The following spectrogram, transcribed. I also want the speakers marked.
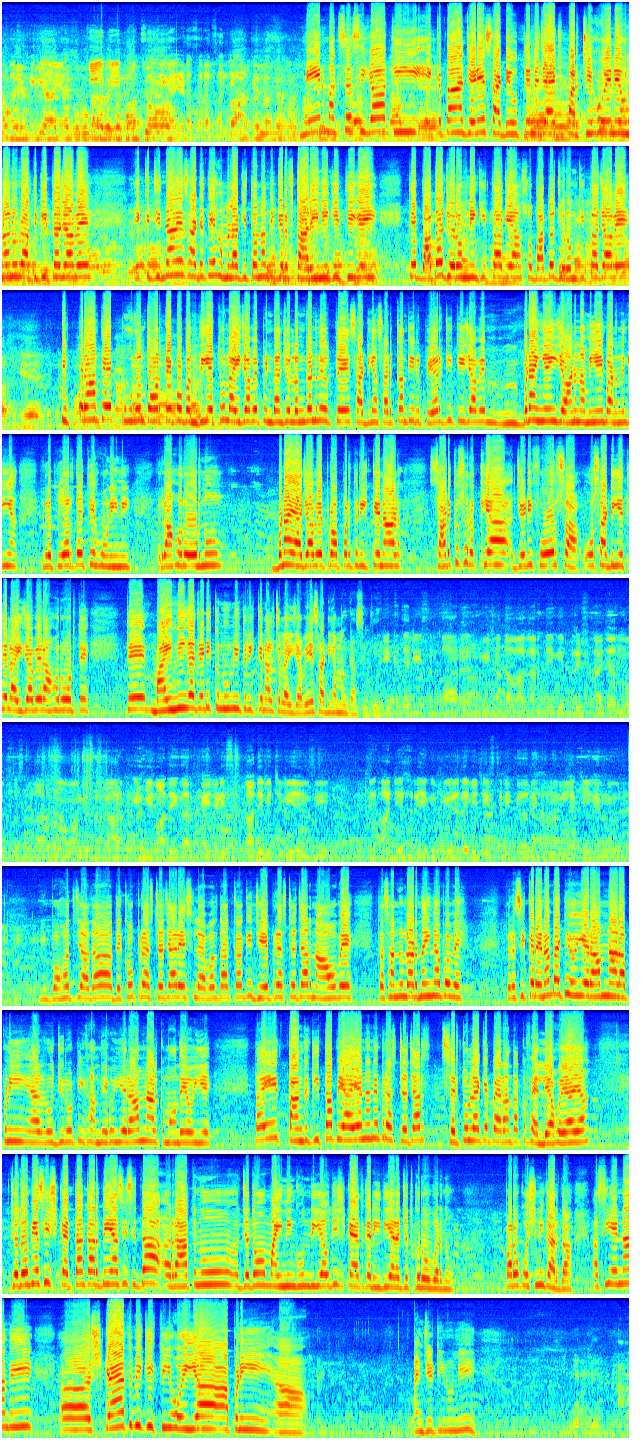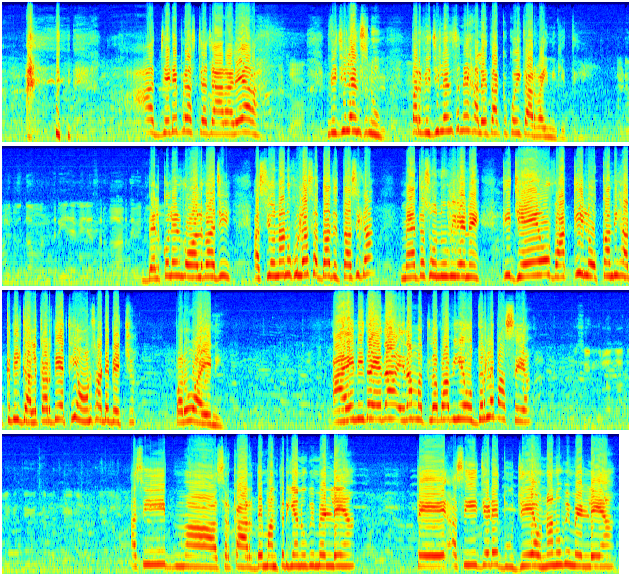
Speaker 1: ਨੂੰ ਬੇਨਤੀ ਹੈ ਕਿ ਗੁਰੂ ਘਰ ਵਿੱਚ ਪਹੁੰਚੋ ਤਾਂ ਕਿ ਲੰਗਰ ਪ੍ਰਸ਼ਾਦ
Speaker 2: ਮੇਨ ਮਕਸਦ ਸੀਗਾ ਕਿ ਇੱਕ ਤਾਂ ਜਿਹੜੇ ਸਾਡੇ ਉੱਤੇ ਨਜਾਇਜ਼ ਪਰਚੇ ਹੋਏ ਨੇ ਉਹਨਾਂ ਨੂੰ ਰੱਦ ਕੀਤਾ ਜਾਵੇ। ਇੱਕ ਜਿਨ੍ਹਾਂ ਨੇ ਸਾਡੇ ਤੇ ਹਮਲਾ ਕੀਤਾ ਉਹਨਾਂ ਦੀ ਗ੍ਰਿਫਤਾਰੀ ਨਹੀਂ ਕੀਤੀ ਗਈ ਤੇ ਵਾਧਾ ਜੁਰਮ ਨਹੀਂ ਕੀਤਾ ਗਿਆ। ਸੋ ਵਾਧਾ ਜੁਰਮ ਕੀਤਾ ਜਾਵੇ। ਟਿੱਪਰਾਂ ਤੇ ਪੂਰਨ ਤੌਰ ਤੇ ਪਾਬੰਦੀ ਇੱਥੋਂ ਲਾਈ ਜਾਵੇ ਪਿੰਡਾਂ 'ਚੋਂ ਲੰਘਣ ਦੇ ਉੱਤੇ। ਸਾਡੀਆਂ ਸੜਕਾਂ ਦੀ ਰਿਪੇਅਰ ਕੀਤੀ ਜਾਵੇ। ਮ, ਬਣਾਈਆਂ ਹੀ ਜਾਣ ਨਵੀਆਂ ਹੀ ਬਣਨਗੀਆਂ। ਰਿਪੇਅਰ ਤਾਂ ਇੱਥੇ ਹੋਣੀ ਨਹੀਂ। ਰਾਹੋਂ ਰੋਡ ਨੂੰ ਬਣਾਇਆ ਜਾਵੇ ਪ੍ਰੋਪਰ ਤਰੀਕੇ ਨਾਲ। ਸੜਕ ਸੁਰੱਖਿਆ ਜਿਹੜੀ ਫੋਰਸ ਆ ਉਹ ਸਾਡੀ ਇੱਥੇ ਲਾਈ ਜਾਵੇ ਰਾਹੋਂ ਰੋਡ ਤੇ। ਤੇ ਮਾਈਨਿੰਗ ਆ ਜਿਹੜੀ ਕਾਨੂੰਨੀ ਤਰੀਕੇ ਨਾਲ ਚਲਾਈ ਜਾਵੇ ਇਹ ਸਾਡੀਆਂ ਮੰਗਾਂ ਸੀਗੀਆਂ।
Speaker 3: ਇੱਕ ਤਾਂ ਜੀ ਸਰਕਾਰ ਹਮੇਸ਼ਾ ਦਾਵਾ ਕਰਦੀ ਹੈ ਕਿ ਭ੍ਰਿਸ਼ਟਾਚਾਰ ਮੁਕਤ ਸਰਕਾਰ ਬਣਾਵਾਂਗੇ। ਸਰਕਾਰ ਇਹੀ ਵਾਅਦੇ ਕਰਕੇ ਜਿਹੜੀ ਸੱਤਾ ਦੇ ਵਿੱਚ ਵੀ ਆਈ ਸੀ। ਤੇ ਅੱਜ ਹਰੇਕ ਫੀਲਡ ਦੇ ਵਿੱਚ ਇਸ ਤਰੀਕੇ ਦਾ ਦੇਖਣ ਨੂੰ ਮਿਲਿਆ। ਕੀ ਕਹਿੰਦੇ ਹੋ ਜਿਹੜਾ ਭ੍ਰਿਸ਼ਟਾਚਾਰ?
Speaker 2: ਨਹੀਂ ਬਹੁਤ ਜ਼ਿਆਦਾ ਦੇਖੋ ਭ੍ਰਸ਼ਟਾਚਾਰ ਇਸ ਲੈਵਲ ਤੱਕ ਆ ਕਿ ਜੇ ਭ੍ਰਸ਼ਟਾਚਾਰ ਨਾ ਹੋਵੇ ਤਾਂ ਸਾਨੂੰ ਲੜਨਾ ਹੀ ਨਾ ਪਵੇ। ਫਿਰ ਅਸੀਂ ਘਰੇ ਨਾ ਬੈਠੇ ਹੋਈਏ ਆਰਾਮ ਨਾਲ ਆਪਣੀ ਰੋਜੀ ਰੋਟੀ ਖਾਂਦੇ ਹੋਈਏ ਆਰਾਮ ਨਾਲ ਕਮਾਉਂਦੇ ਹੋਈਏ। ਤਾਂ ਇਹ ਤੰਗ ਕੀਤਾ ਪਿਆ ਹੈ ਇਹਨਾਂ ਨੇ ਭ੍ਰਸ਼ਟਾਚਾਰ ਸਿਰ ਤੋਂ ਲੈ ਕੇ ਪੈਰਾਂ ਤੱਕ ਫੈਲਿਆ ਹੋਇਆ ਆ। ਜਦੋਂ ਵੀ ਅਸੀਂ ਸ਼ਿਕਾਇਤਾਂ ਕਰਦੇ ਆ ਅਸੀਂ ਸਿੱਧਾ ਰਾਤ ਨੂੰ ਜਦੋਂ ਮਾਈਨਿੰਗ ਹੁੰਦੀ ਆ ਉਹਦੀ ਸ਼ਿਕਾਇਤ ਕਰੀਦੀ ਆ ਰਜਤ ਕਰੋਵਰ ਨੂੰ। ਪਰ ਉਹ ਕੁਝ ਨਹੀਂ ਕਰਦਾ। ਅਸੀਂ ਇਹਨਾਂ ਦੀ ਸ਼ਿਕਾਇਤ ਵੀ ਕੀਤੀ ਹੋਈ ਆ ਆਪਣੀ ਐਨਜੀਟੀ ਨੂੰ ਨਹੀਂ। ਆ ਜਿਹੜੇ ਭ੍ਰਸ਼ਟਾਚਾਰ ਵਾਲੇ ਆ ਵਿਜੀਲੈਂਸ ਨੂੰ। ਪਰ ਵਿਜੀਲੈਂਸ ਨੇ ਹਲੇ ਤੱਕ ਕੋਈ ਕਾਰਵਾਈ ਨਹੀਂ ਕੀਤੀ
Speaker 3: ਜਿਹੜੇ ਮੌਜੂਦਾ ਮੰਤਰੀ ਹੈਗੇ ਜਾਂ ਸਰਕਾਰ ਦੇ ਵਿੱਚ
Speaker 2: ਬਿਲਕੁਲ ਇਨਵੋਲਵ ਆ ਜੀ। ਅਸੀਂ ਉਹਨਾਂ ਨੂੰ ਖੁੱਲਾ ਸੱਦਾ ਦਿੱਤਾ ਸੀਗਾ। ਮੈਂ ਤੇ ਸੋਨੂ ਵੀਰੇ ਨੇ ਕਿ ਜੇ ਉਹ ਵਾਕਈ ਲੋਕਾਂ ਦੀ ਹੱਕ ਦੀ ਗੱਲ ਕਰਦੇ ਇੱਥੇ ਆਉਣ ਸਾਡੇ ਵਿੱਚ। ਪਰ ਉਹ ਆਏ ਨਹੀਂ। ਆਏ ਨਹੀਂ ਤਾਂ ਇਹਦਾ ਇਹਦਾ ਮਤਲਬ ਆ ਵੀ ਇਹ ਉਧਰਲੇ ਪਾਸੇ ਆ।
Speaker 3: ਤੁਸੀਂ ਮੁਲਾਕਾਤ ਵੀ ਕੀਤੀ ਕਿਸੇ ਮੰਤਰੀ ਨਾਲ? ਕੀ ਗੱਲ
Speaker 2: ਅਸੀਂ ਸਰਕਾਰ ਦੇ ਮੰਤਰੀਆਂ ਨੂੰ ਵੀ ਮਿਲ ਲਏ ਆ। ਤੇ ਅਸੀਂ ਜਿਹੜੇ ਦੂਜੇ ਆ ਉਹਨਾਂ ਨੂੰ ਵੀ ਮਿਲ ਲਏ ਆ।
